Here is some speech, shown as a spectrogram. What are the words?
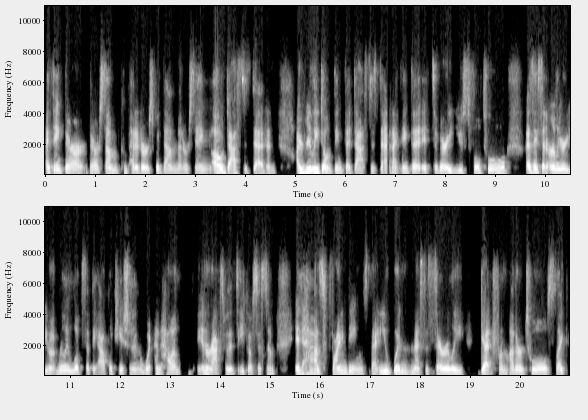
I think there are there are some competitors with them that are saying, "Oh, DAST is dead," and I really don't think that DAST is dead. I think that it's a very useful tool. As I said earlier, you know, it really looks at the application and what and how it interacts with its ecosystem. It has findings that you wouldn't necessarily get from other tools? Like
